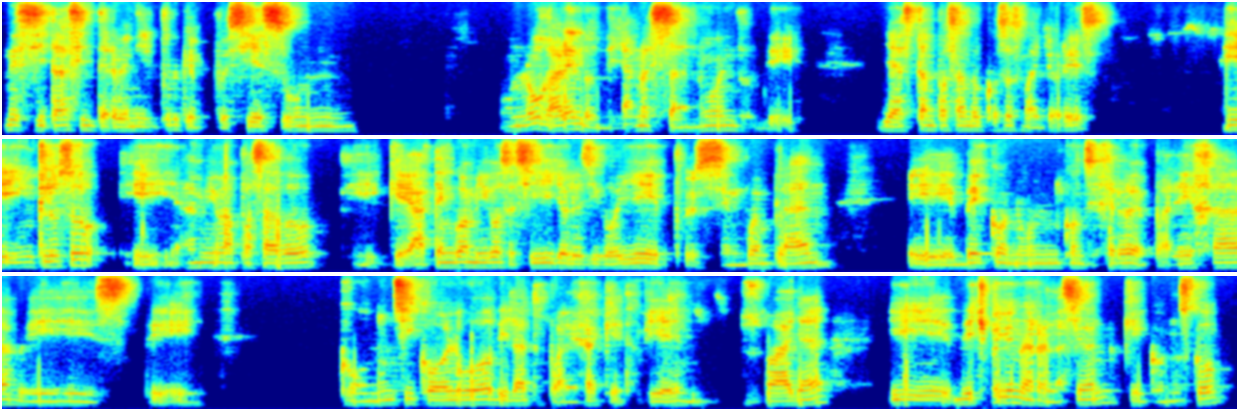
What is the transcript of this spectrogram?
necesitas intervenir porque pues sí es un, un lugar en donde ya no es sano, en donde ya están pasando cosas mayores. E incluso eh, a mí me ha pasado eh, que ah, tengo amigos así, yo les digo, oye, pues en buen plan, eh, ve con un consejero de pareja, ve este, con un psicólogo, dile a tu pareja que también pues, vaya. Y de hecho hay una relación que conozco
